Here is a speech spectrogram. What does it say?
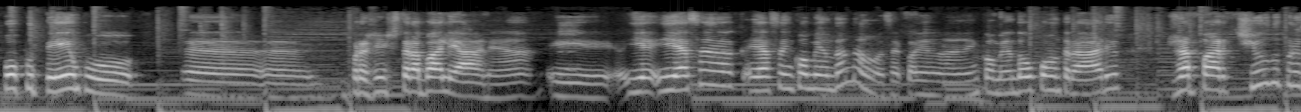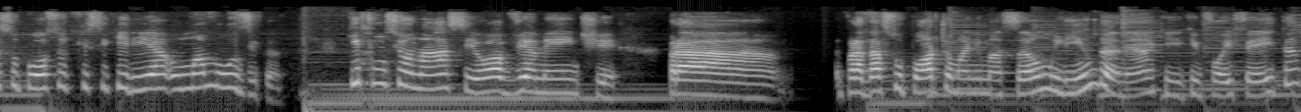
pouco tempo uh, uh, para a gente trabalhar, né? E, e, e, essa, essa encomenda não, essa encomenda ao contrário, já partiu do pressuposto que se queria uma música que funcionasse, obviamente, para para dar suporte a uma animação linda, né, que, que foi feita,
